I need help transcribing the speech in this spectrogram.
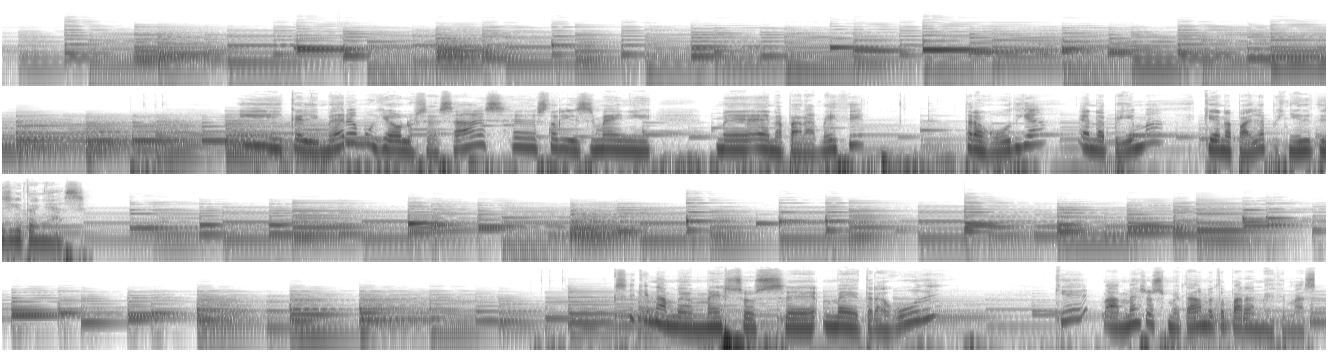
Η καλημέρα μου για όλους εσάς, ε, στολισμένη με ένα παραμύθι, τραγούδια ένα ποίημα και ένα παλιό παιχνίδι της γειτονιάς. Ξεκινάμε αμέσως ε, με τραγούδι και αμέσως μετά με το παραμύθι μας.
